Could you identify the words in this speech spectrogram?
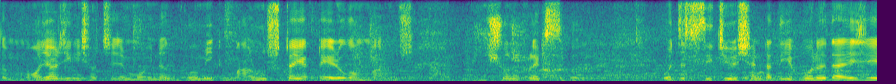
তো মজার জিনিস হচ্ছে যে মৈনাক ভৌমিক মানুষটাই একটা এরকম মানুষ ভীষণ ফ্লেক্সিবল ও যে সিচুয়েশনটা দিয়ে বলে দেয় যে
